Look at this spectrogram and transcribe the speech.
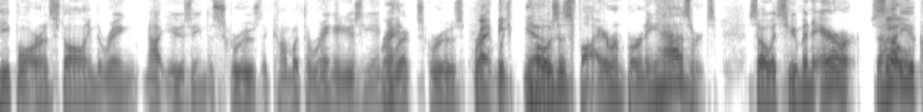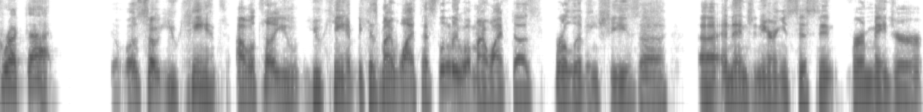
People are installing the ring, not using the screws that come with the ring and using Right. incorrect screws, Right. which yeah. poses fire and burning hazards. So it's human error. So, how do you correct that? So you can't. I will tell you, you can't because my wife. That's literally what my wife does for a living. She's uh, uh, an engineering assistant for a major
